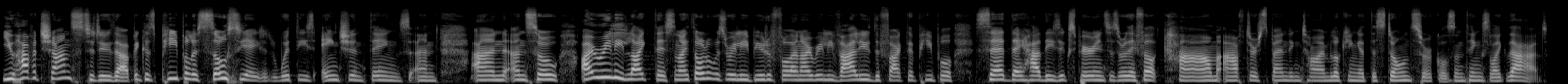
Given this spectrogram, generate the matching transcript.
you have a chance to do that because people associated with these ancient things and and and so I really liked this, and I thought it was really beautiful, and I really valued the fact that people said they had these experiences or they felt calm after spending time looking at the stone circles and things like that.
